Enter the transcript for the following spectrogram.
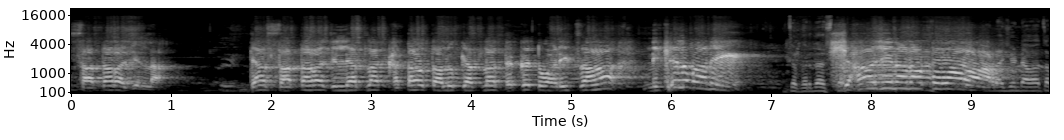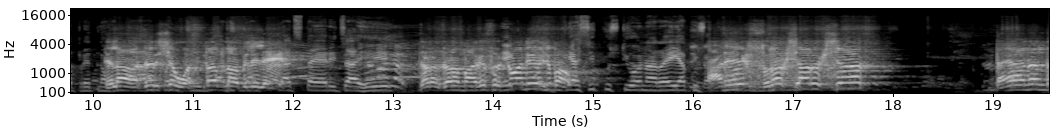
सातारा जिल्हा. त्या सातारा जिल्ह्यातला खटाव तालुक्यातला धकटवाडीचा निखिल माने. जबरदस्त. शहाजी नाना पवार. राजे डावाचा प्रयत्न त्याला. आदर्श पण वस्ताद लाभलेले आहे. त्याच तयारीचा आहे. जरा जरा मागे सरकवा भाऊ. ऐतिहासिक कुस्ती होणार आहे. या कुस्ती आणि एक सुरक्षा रक्षक दयानंद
